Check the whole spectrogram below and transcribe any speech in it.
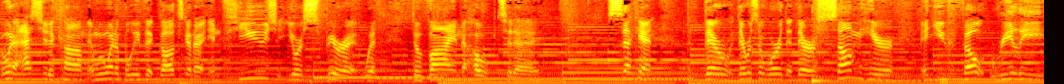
we want to ask you to come and we want to believe that God's going to infuse your spirit with divine hope today. Second, there, there was a word that there are some here and you felt really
